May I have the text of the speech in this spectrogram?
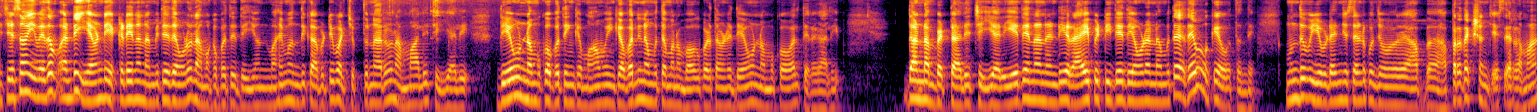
ఇది చేసాం. ఇవేదో అంటే ఏమండి ఎక్కడైనా నమ్మితే దేవుడు నమ్మకపోతే దెయ్యం. మహిమ ఉంది కాబట్టి వాళ్ళు చెప్తున్నారు నమ్మాలి చెయ్యాలి. దేవుణ్ణి నమ్ముకోకపోతే ఇంకా మాము ఇంకెవరిని నమ్మితే మనం బాగుపడతామండి. దేవుణ్ణి నమ్ముకోవాలి తిరగాలి. దండం పెట్టాలి చెయ్యాలి. ఏదైనానండి? రాయి పెట్టి ఇదే దేవుడు అని నమ్మితే అదే ఓకే అవుతుంది. ముందు ఈవిడ ఏం చేశారంటే కొంచెం అప- అప్రదక్షిణ చేశారు రమ.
